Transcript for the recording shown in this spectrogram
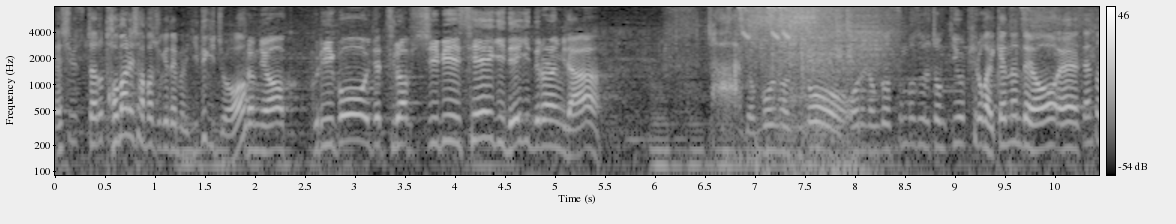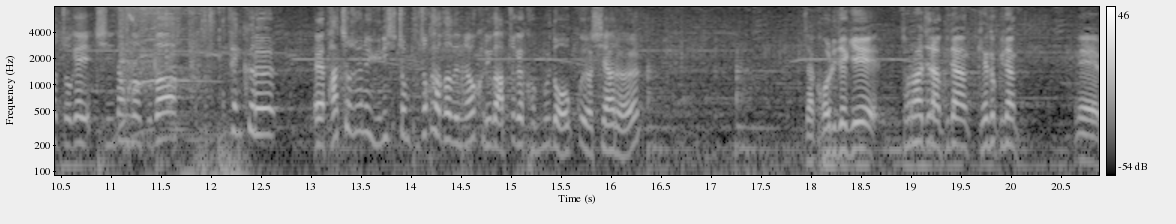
SCB 숫자로 더 많이 잡아주게 되면 이득이죠. 그럼요. 그리고 이제 드랍십이 3기, 4기 늘어납니다. 자, 연보은 선수도 어느 정도 승부수를 좀 띄울 필요가 있겠는데요. 예, 센터 쪽에 신상 선수가 탱크를 예, 받쳐주는 유닛이 좀 부족하거든요. 그리고 앞쪽에 건물도 없고요, 시야를. 자, 거리제기 서로 하진 않고 그냥 계속 그냥 네,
